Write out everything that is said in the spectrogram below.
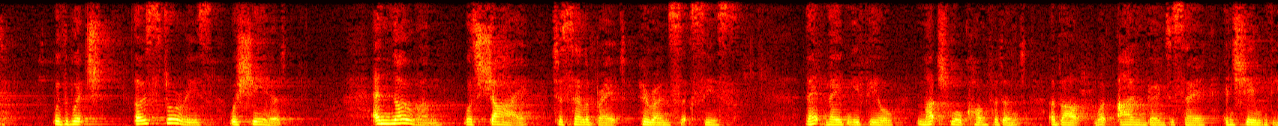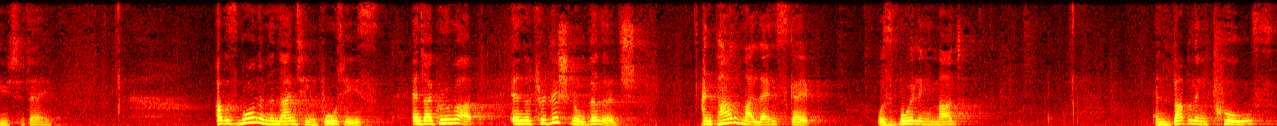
with which those stories were shared. And no one was shy to celebrate her own success. That made me feel much more confident about what I'm going to say and share with you today. I was born in the 1940s and I grew up in a traditional village and part of my landscape was boiling mud and bubbling pools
